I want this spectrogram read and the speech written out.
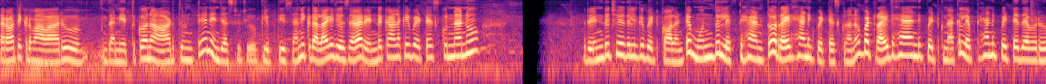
తర్వాత ఇక్కడ మా వారు దాన్ని ఎత్తుకొని ఆడుతుంటే నేను జస్ట్ క్లిప్ తీశాను ఇక్కడ అలాగే చూసారా? రెండు కాళ్ళకి పెట్టేసుకున్నాను. రెండు చేతులకి పెట్టుకోవాలంటే ముందు లెఫ్ట్ హ్యాండ్తో రైట్ హ్యాండ్కి పెట్టేసుకున్నాను. బట్ రైట్ హ్యాండ్కి పెట్టుకున్నాక లెఫ్ట్ హ్యాండ్కి పెట్టేది ఎవరు?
